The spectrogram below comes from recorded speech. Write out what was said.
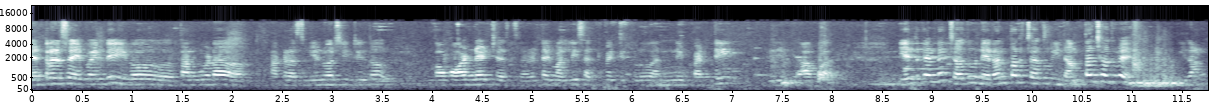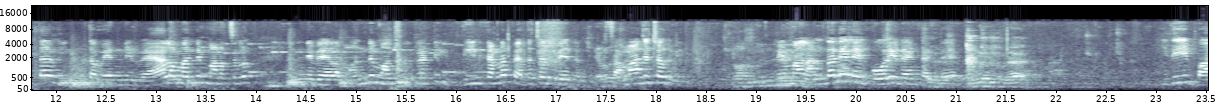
ఎంట్రన్స్ అయిపోయింది ఇగో తను కూడా అక్కడ యూనివర్సిటీతో కోఆర్డినేట్ చేస్తున్నాడు. అంటే మళ్ళీ సర్టిఫికెట్లు అన్నీ పట్టి అవ్వాలి. ఎందుకంటే చదువు నిరంతర చదువు ఇదంతా చదువే. ఇదంతా ఇంత ఎన్ని వేల మంది మనసులు ఇన్ని వేల మంది మనుషులు కంటే దీనికన్నా పెద్ద చదువు ఏదంటే సమాజ చదువు. మిమ్మల్ని అందరినీ నేను కోరేది ఏంటంటే ఇది బా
